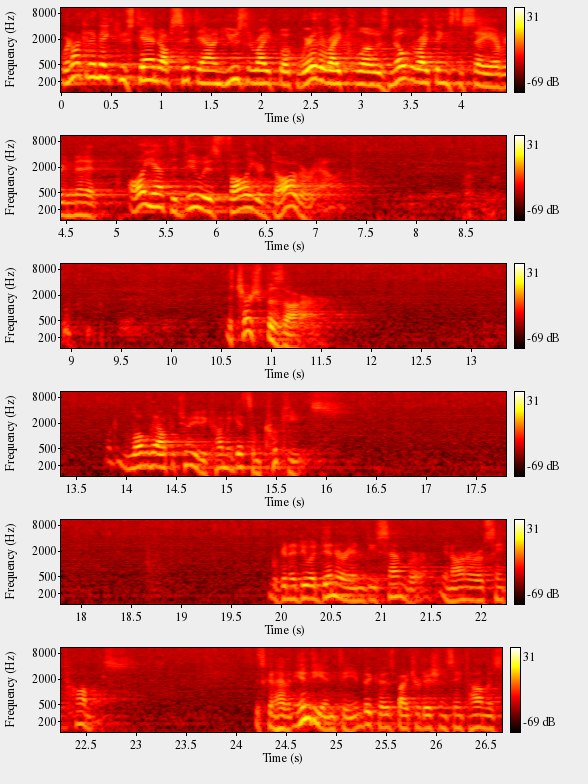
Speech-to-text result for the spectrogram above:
We're not going to make you stand up, sit down, use the right book, wear the right clothes, know the right things to say every minute. All you have to do is follow your dog around. The church bazaar. What a lovely opportunity to come and get some cookies. We're going to do a dinner in December in honor of St. Thomas. It's going to have an Indian theme because by tradition St. Thomas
